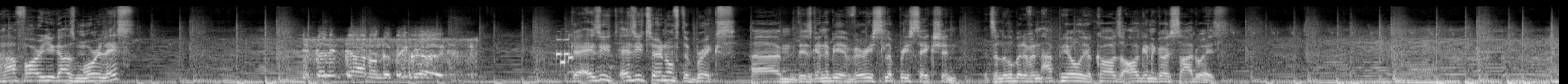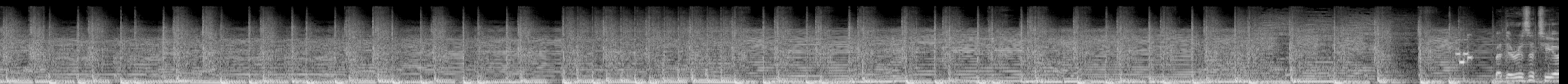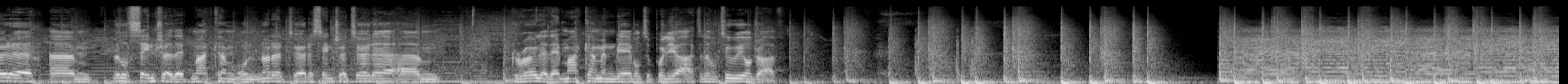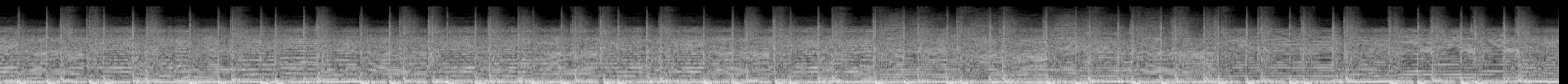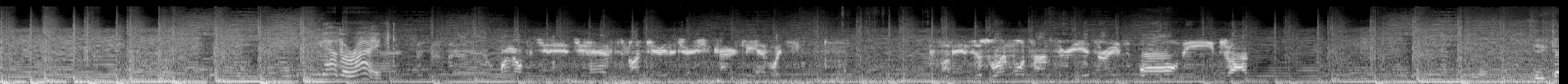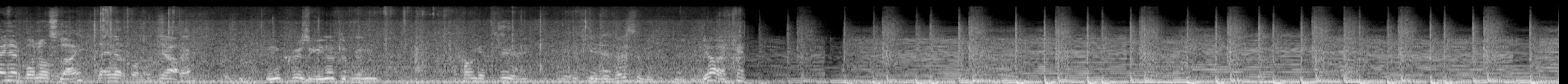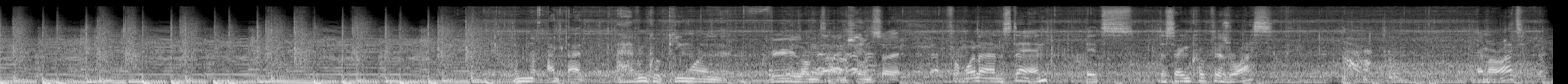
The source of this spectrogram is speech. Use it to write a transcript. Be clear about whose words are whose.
Speaker 1: how far are you guys more or less?
Speaker 2: You're still in town on the big road.
Speaker 1: Okay, as you as you turn off the bricks, um, there's going to be a very slippery section. It's a little bit of an uphill. Your cars are going to go sideways. But there is a Toyota um, little Sentra that might come, or not a Toyota Sentra, a Toyota um, Corolla that might come and be able to pull you out. A little two-wheel drive.
Speaker 3: Have arrived.
Speaker 2: This is the one opportunity that you have to not carry the trash you currently have with you. And just one more time to reiterate, all the drive.
Speaker 4: Hierdie kleiner bondels laai. Kleiner bondels. Ja. Jy moet kruis hier na toe bring. I can't get through. If you reverse a bit. Ja, ek kan.
Speaker 1: I'm I, I, I haven't cooked quinoa in a very long time, Sean. So, from what I understand, it's the same cooked as rice. Am I right?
